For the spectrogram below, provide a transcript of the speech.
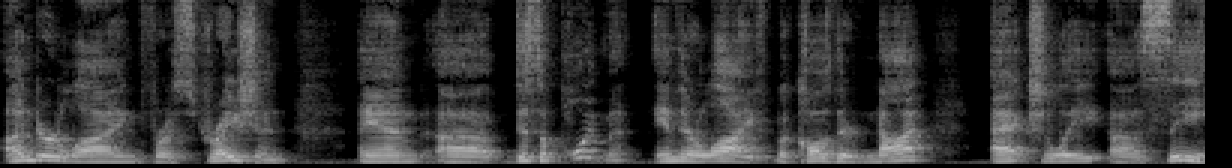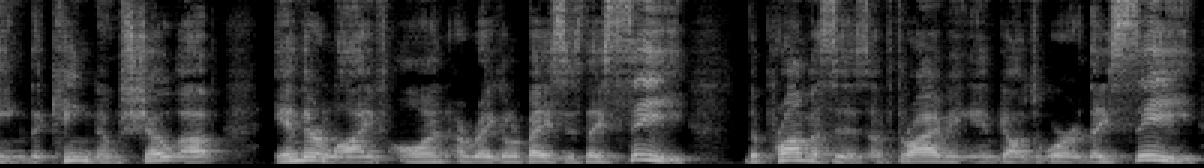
underlying frustration and uh, disappointment in their life because they're not actually uh, seeing the kingdom show up in their life on a regular basis. They see the promises of thriving in God's word. They see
